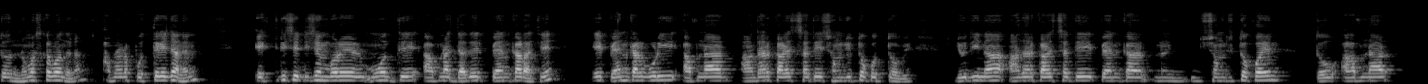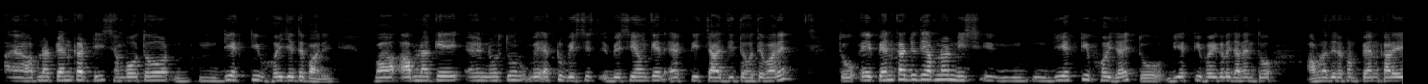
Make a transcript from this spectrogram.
তো নমস্কার বন্ধুরা, আপনারা প্রত্যেকে জানেন একত্রিশে ডিসেম্বরের মধ্যে আপনার যাদের প্যান কার্ড আছে, এই প্যান কার্ডগুলি আপনার আধার কার্ডের সাথে সংযুক্ত করতে হবে। যদি না আধার কার্ডের সাথে প্যান কার্ড সংযুক্ত করেন, তো আপনার আপনার প্যান কার্ডটি সম্ভবত ডিঅ্যাক্টিভ হয়ে যেতে পারে বা আপনাকে নতুন একটু বেশি বেশি অঙ্কের একটি চার্জ দিতে হতে পারে। তো এই প্যান কার্ড যদি আপনার ডিঅ্যাক্টিভ হয়ে যায়, তো ডিঅ্যাক্টিভ হয়ে গেলে জানেন তো, আপনাদের এখন প্যান কার্ডে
